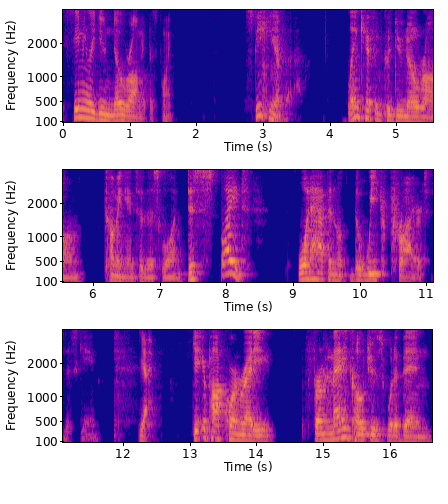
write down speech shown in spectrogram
seemingly do no wrong at this point. Speaking of that, Lane Kiffin could do no wrong coming into this one, despite what happened the week prior to this game. Yeah. Get your popcorn ready. for many coaches would have been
